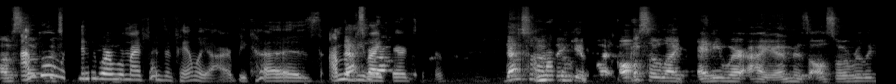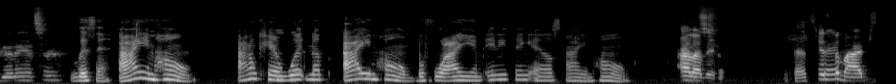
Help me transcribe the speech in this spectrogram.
I'm stuck. I'm going between- anywhere where my friends and family are because I'm gonna That's be right what I- there too. That's what I'm I'm, not gonna- thinking. But also, like anywhere I am is also a really good answer. Listen, I am home. I don't care mm-hmm. what nup- I am home. Before I am anything else, I am home. I love it. That's It's fair. the vibes.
